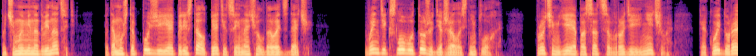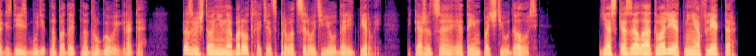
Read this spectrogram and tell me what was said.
Почему именно двенадцать? Потому что позже я перестал пятиться и начал давать сдачи. Венди, к слову, тоже держалась неплохо. Впрочем, ей опасаться вроде и нечего. Какой дурак здесь будет нападать на другого игрока? Разве что они, наоборот, хотят спровоцировать ее ударить первой. И, кажется, это им почти удалось. «Я сказала, отвали от меня, Флектор!»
